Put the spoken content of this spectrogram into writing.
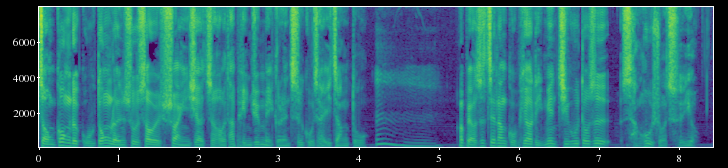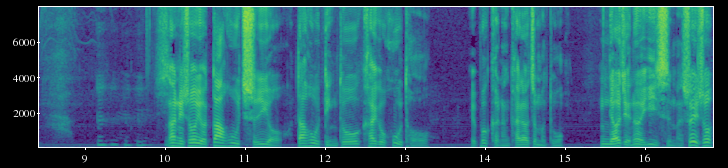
总共的股东人数稍微算一下之后，它平均每个人持股才一张多，嗯，那表示这档股票里面几乎都是散户所持有。那你说有大户持有，大户顶多开个户头，也不可能开到这么多。你了解那个意思吗？所以说，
